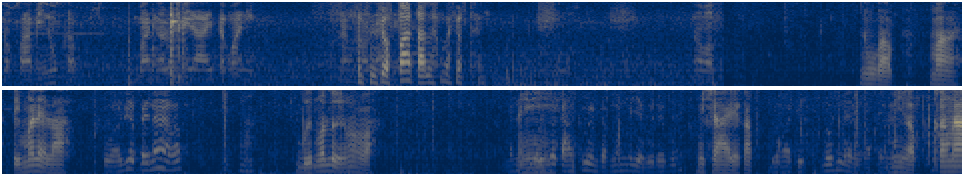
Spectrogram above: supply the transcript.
ตกปลาไม่นุกครับ บ้านก็รับไม่ได้แต่ว่านี่หนังกับป้าตัดแล้วไม่กับไทยนุ่งครับมาเต็มมาเลยล่ะตัวเรียบไปหน้าครับบืนมาเลยมาวะมันนี่เบิดก็กลางคืนกับมันไม่ใช่เบิดได้เพิ่นไม่ใช่เลยครับดวงอาทิตย์ล้นเลยครับนี่ครับข้างหน้า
